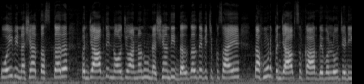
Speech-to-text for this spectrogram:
ਕੋਈ ਵੀ ਨਸ਼ਾ ਤਸਕਰ ਪੰਜਾਬ ਦੇ ਨੌਜਵਾਨਾਂ ਨੂੰ ਨਸ਼ਿਆਂ ਦੀ ਦਲਦਲ ਦੇ ਵਿੱਚ ਫਸਾਏ, ਤਾਂ ਹੁਣ ਪੰਜਾਬ ਸਰਕਾਰ ਦੇ ਵੱਲੋਂ ਜਿਹੜੀ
